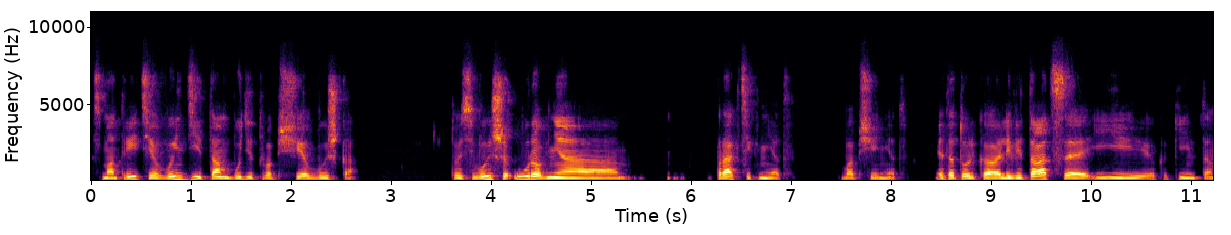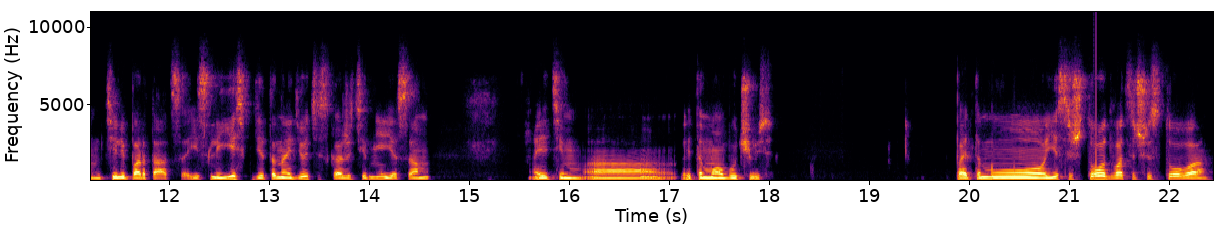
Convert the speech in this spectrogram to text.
Смотрите, в Индии там будет вообще вышка. То есть выше уровня практик нет, вообще нет. Это только левитация и какие-нибудь там телепортация. Если есть где-то найдете, скажите мне, я сам этим, а, этому обучусь. Поэтому, если что, 26-28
